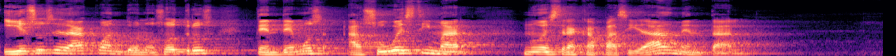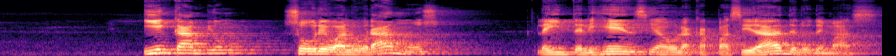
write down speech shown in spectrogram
Y eso se da cuando nosotros tendemos a subestimar nuestra capacidad mental. Y en cambio, sobrevaloramos la inteligencia o la capacidad de los demás.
